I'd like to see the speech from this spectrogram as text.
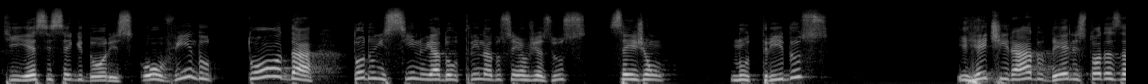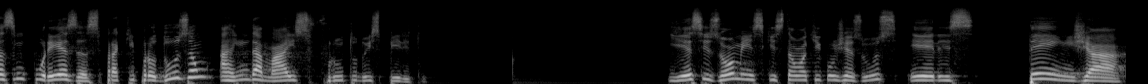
que esses seguidores, ouvindo toda todo o ensino e a doutrina do Senhor Jesus, sejam nutridos e retirado deles todas as impurezas para que produzam ainda mais fruto do espírito. E esses homens que estão aqui com Jesus, eles têm já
